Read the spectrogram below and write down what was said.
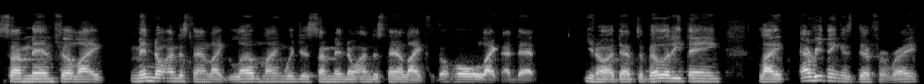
some men feel like men don't understand like love languages. Some men don't understand like the whole like adapt, you know, adaptability thing. Like everything is different, right?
